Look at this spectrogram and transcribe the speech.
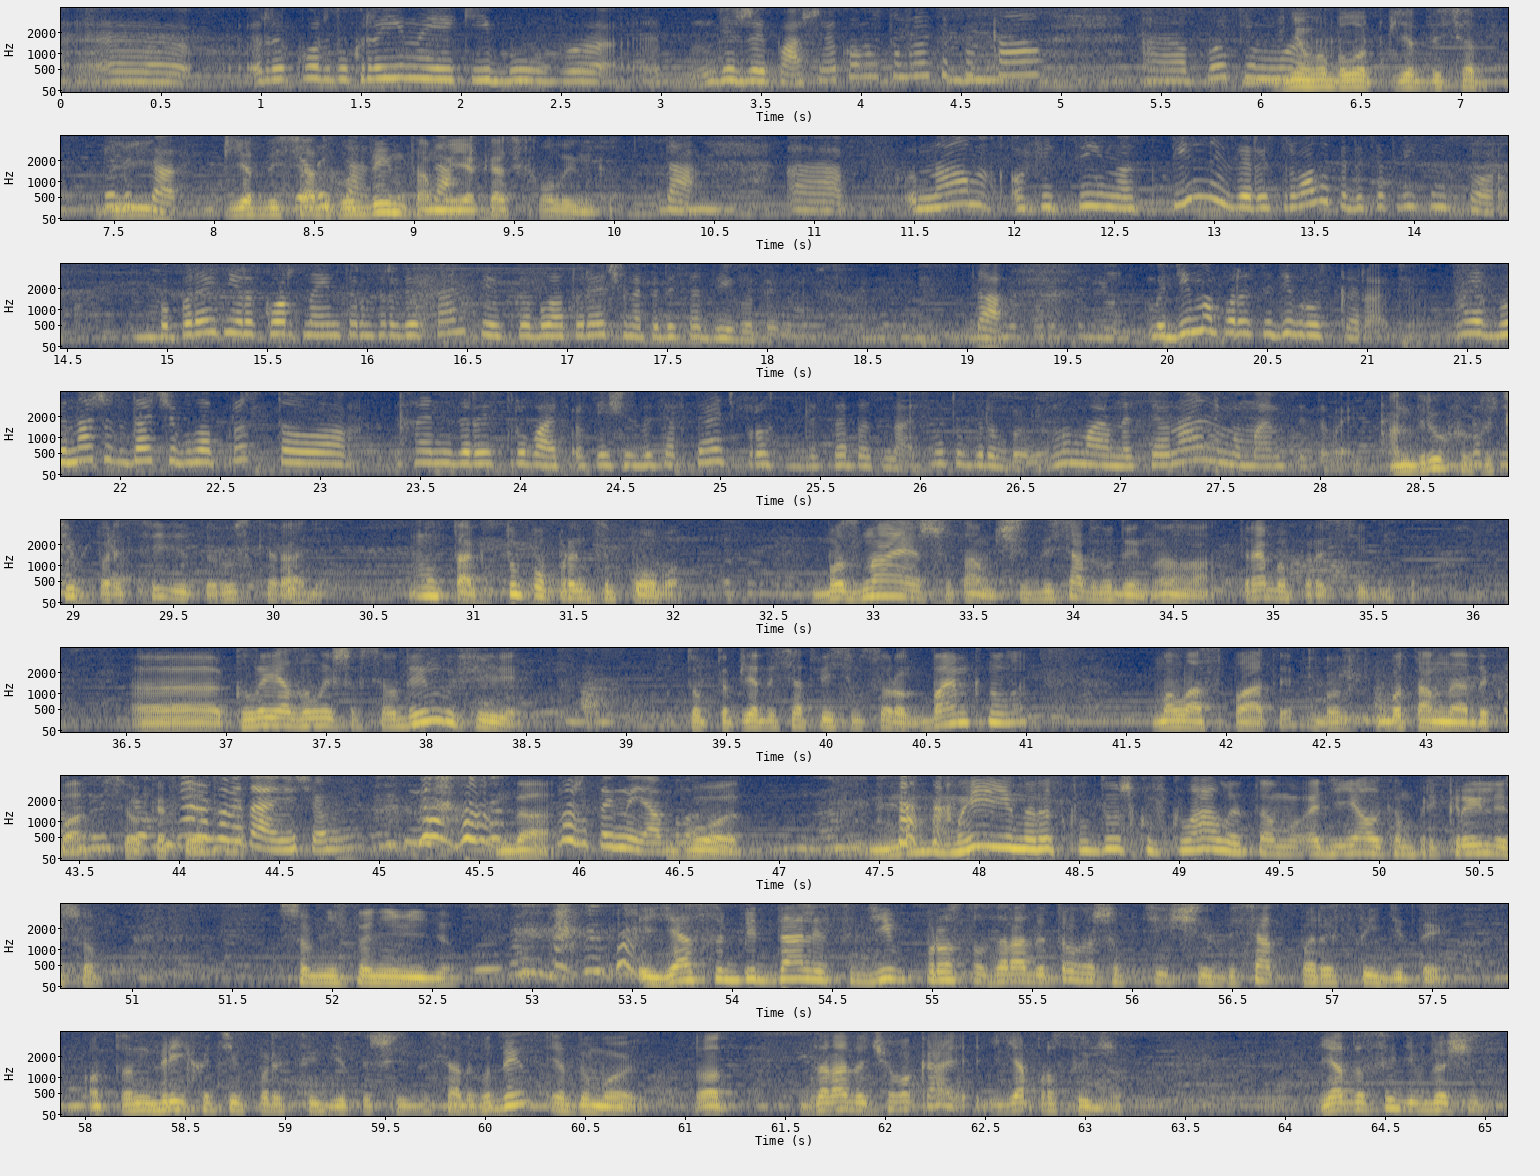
рекорд України, який був е, діджей Паша, якомусь там році поставив. А потім В нього було 50, 50. 50, 50, годин там да. і якась хвилинка. Да. Е, Нам офіційно спільний зареєстрували 58.40. Попередній рекорд на інтернет-радіостанції це була Туреччина 52 години. Да. Діма пересидів русське радіо. Ну, якби наша задача була просто хай не зареєструвати оці 65, просто для себе знати. Ми то зробили. Ми маємо національний, ми маємо світовий. Андрюха Все, хотів пересидіти русське радіо. Ну так, тупо принципово. Бо знає, що там 60 годин, ага, треба пересидіти. Е, коли я залишився один в ефірі, тобто 58-40 баймкнула, мала спати, бо, бо там неадекват, все, Я не капець. пам'ятаю нічого. Да. Може, це і не я була. Вот. М- Ми її на розкладушку вклали, там одіялком прикрили, щоб, щоб ніхто не бачив. Я собі далі сидів просто заради того, щоб ті 60 пересидіти. От Андрій хотів пересидіти 60 годин. Я думаю, от заради чувака я просиджу. Я досидів до, 6,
